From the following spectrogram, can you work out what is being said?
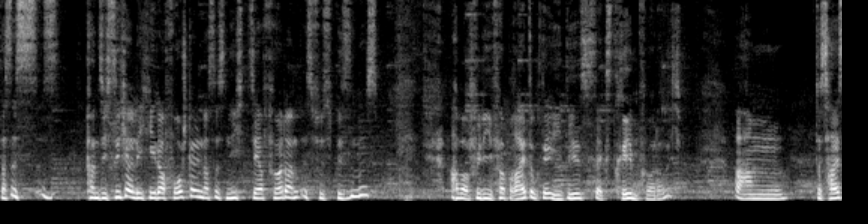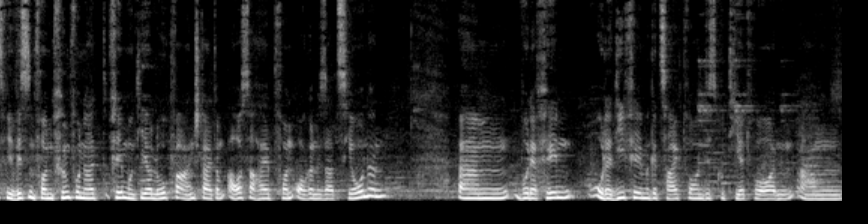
das ist, kann sich sicherlich jeder vorstellen, dass es nicht sehr fördernd ist fürs Business, aber für die Verbreitung der Idee ist es extrem förderlich. Ähm, das heißt, wir wissen von 500 Film- und Dialogveranstaltungen außerhalb von Organisationen, ähm, wo der Film oder die Filme gezeigt wurden, diskutiert wurden. Ähm,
